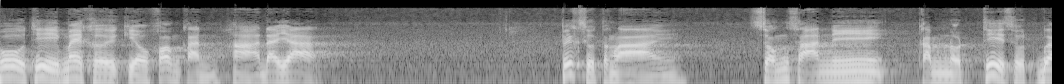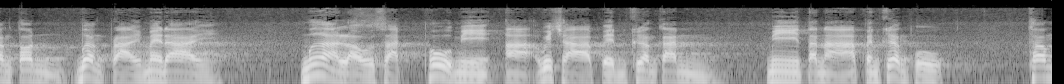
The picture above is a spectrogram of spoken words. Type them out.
ผู้ที่ไม่เคยเกี่ยวข้องกันหาได้ยาก ภิกษุทั้งหลาย สงสารนี้กำหนดที่สุดเบื้องต้นเบื้องปลายไม่ได้ เมื่อเหล่าสัตว์ผู้มีอวิชชาเป็นเครื่องกั้น มีตนาเป็นเครื่องผูก ท่อง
